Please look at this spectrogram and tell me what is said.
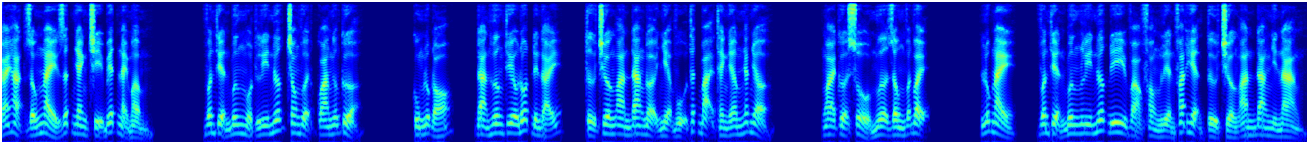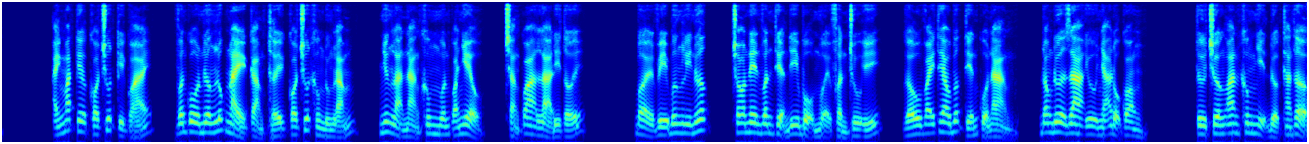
cái hạt giống này rất nhanh chỉ biết nảy mầm. Vân thiện bưng một ly nước trong vượt qua ngưỡng cửa. Cùng lúc đó, đàn hương thiêu đốt đến đáy, từ trường an đang đợi nhiệm vụ thất bại thành âm nhắc nhở. Ngoài cửa sổ mưa rông vẫn vậy. Lúc này, vân thiện bưng ly nước đi vào phòng liền phát hiện từ trường an đang nhìn nàng. Ánh mắt kia có chút kỳ quái, vân cô nương lúc này cảm thấy có chút không đúng lắm, nhưng là nàng không muốn quá nhiều, chẳng qua là đi tới. Bởi vì bưng ly nước, cho nên vân thiện đi bộ mười phần chú ý, gấu váy theo bước tiến của nàng, đong đưa ra ưu nhã độ cong. Từ trường an không nhịn được than thở.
